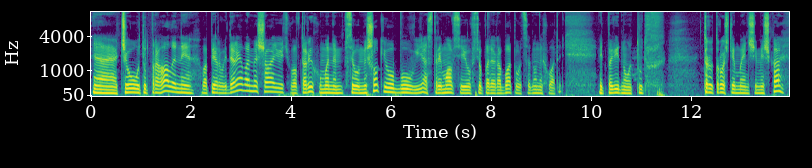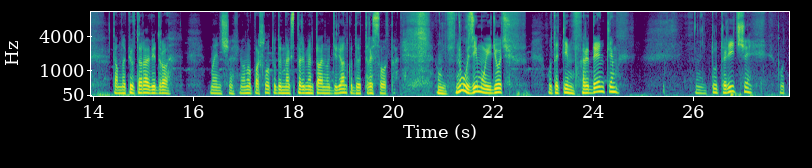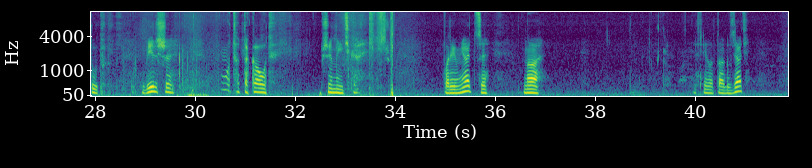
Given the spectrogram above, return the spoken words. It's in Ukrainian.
Е, Чого тут прогалини? Во-первых, дерева мішають, во-вторых, у мене всього мішок його був, я стримався його все перерабатувати, одно не хватить. Відповідно, от тут трошки менше мішка, там на півтора відра менше. І воно пішло туди на експериментальну ділянку, де три сорта. Ну, зиму йде отаким реденьким. Тут рідше, отут більше. От, от така от пшеничка. Порівняти це на, якщо отак взяти,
